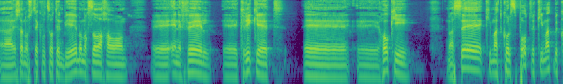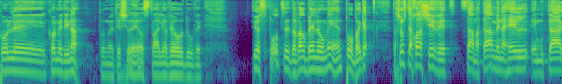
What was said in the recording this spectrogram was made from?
אה, יש לנו שתי קבוצות NBA במחזור האחרון, NFL, קריקט, הוקי, למעשה כמעט כל ספורט וכמעט בכל מדינה. זאת אומרת, יש אוסטרליה והודו. ו... תראה, ספורט זה דבר בינלאומי, אין פה, ברגע, תחשוב שאתה יכול לשבת, סתם, אתה מנהל אה, מותג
